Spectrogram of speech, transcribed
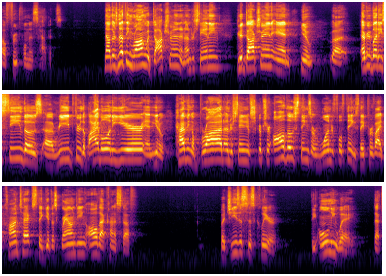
how fruitfulness happens. Now, there's nothing wrong with doctrine and understanding good doctrine, and you know, uh, everybody's seen those uh, read through the Bible in a year, and you know, having a broad understanding of Scripture, all those things are wonderful things. They provide context, they give us grounding, all that kind of stuff. But Jesus is clear. The only way that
